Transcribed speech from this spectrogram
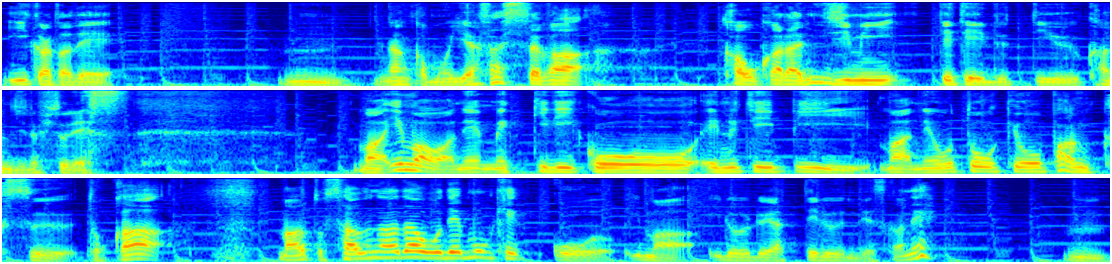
いい方でうんなんかもう優しさが顔からにじみ出ているっていう感じの人です。まあ今はねめっきりこう NTP、まあ、ネオ東京パンクスとか、まあ、あとサウナダオでも結構今いろいろやってるんですかね。うん。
